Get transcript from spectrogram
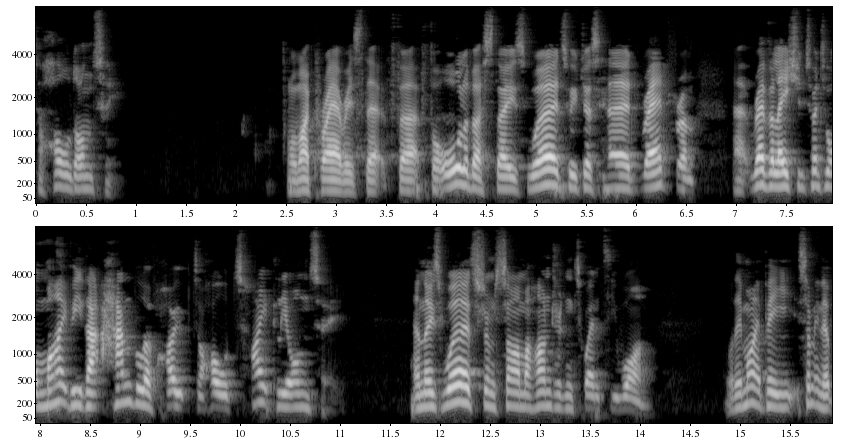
to hold on to. Well, my prayer is that for, for all of us, those words we've just heard read from uh, Revelation 21 might be that handle of hope to hold tightly onto. And those words from Psalm 121, well, they might be something that,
